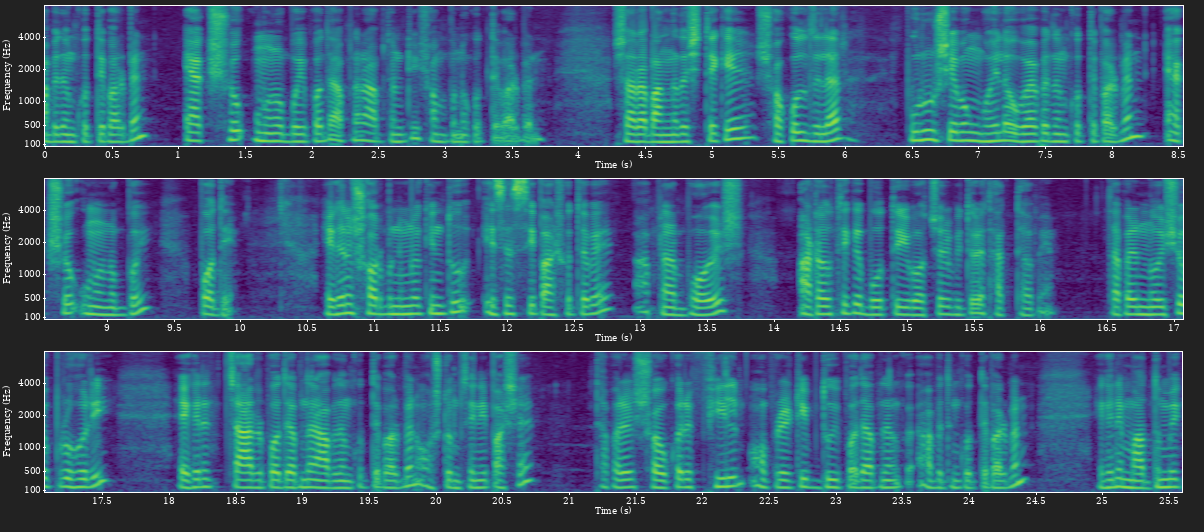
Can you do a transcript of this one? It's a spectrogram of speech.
আবেদন করতে পারবেন। একশো উননব্বই পদে আপনারা আবেদনটি সম্পূর্ণ করতে পারবেন। সারা বাংলাদেশ থেকে সকল জেলার পুরুষ এবং মহিলা উভয় আবেদন করতে পারবেন একশো উননব্বই পদে। এখানে সর্বনিম্ন কিন্তু এসএসসি পাস হতে হবে। আপনার বয়স আঠারো থেকে বত্রিশ বছরের ভিতরে থাকতে হবে। তারপরে নৈশ প্রহরী, এখানে চার পদে আপনারা আবেদন করতে পারবেন অষ্টম শ্রেণি পাশে তারপরে সহকারী ফিল্ম অপারেটিভ দুই পদে আবেদন আবেদন করতে পারবেন। এখানে মাধ্যমিক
